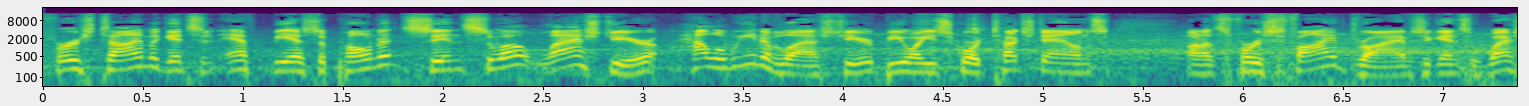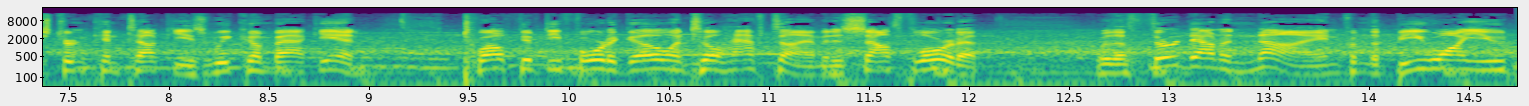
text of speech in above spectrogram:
First time against an FBS opponent since, well, last year, Halloween of last year. BYU scored touchdowns on its first five drives against Western Kentucky as we come back in. 12.54 to go until halftime. It is South Florida with a third down and nine from the BYU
